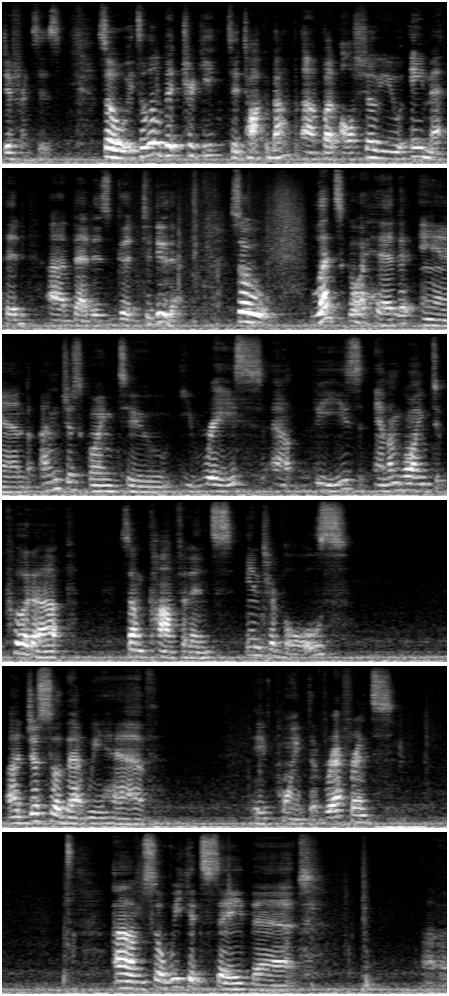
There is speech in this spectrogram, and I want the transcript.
differences. So it's a little bit tricky to talk about, uh, but I'll show you a method uh, that is good to do that. So let's go ahead and I'm just going to erase out these and I'm going to put up some confidence intervals uh, just so that we have a point of reference. Um, so we could say that, uh,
